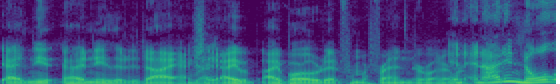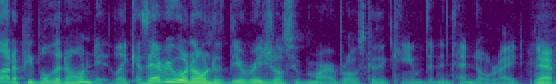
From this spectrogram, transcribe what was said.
yeah, ne- uh, neither did I actually. I I borrowed it from a friend or whatever. and and I didn't know a lot of people that owned it. Like, because everyone owned the original Super Mario Bros. because it came with the Nintendo, right? Yeah.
